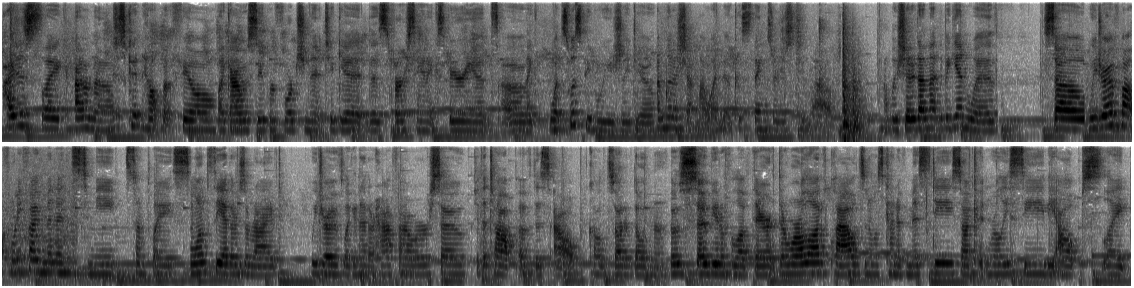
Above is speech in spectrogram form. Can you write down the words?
I just like, I don't know, I just couldn't help but feel like I was super fortunate to get this firsthand experience of like what Swiss people usually do. I'm gonna shut my window because things are just too loud. Probably should have done that to begin with. So we drove about 45 minutes to meet someplace. Once the others arrived, we drove like another half hour or so to the top of this Alp called Sardona. It was so beautiful up there. There were a lot of clouds and it was kind of misty, so I couldn't really see the Alps like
